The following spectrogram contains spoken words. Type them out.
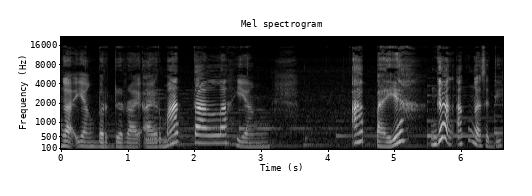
nggak yang berderai air mata lah, yang apa ya? Enggak, aku nggak sedih.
